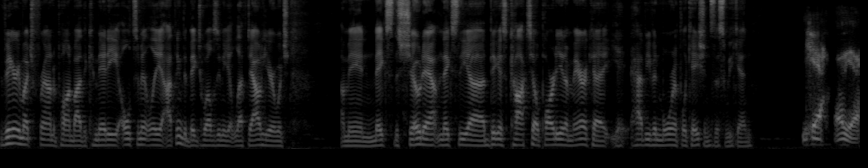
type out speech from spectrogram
very much frowned upon by the committee. Ultimately, I think the Big 12 is going to get left out here, which I mean, makes the showdown, makes the uh, biggest cocktail party in America have even more implications this weekend. Yeah. Oh, yeah.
